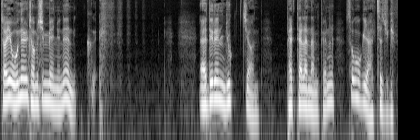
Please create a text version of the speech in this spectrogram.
저희 오늘 점심 메뉴는 그 애들은 육전, 배탈난 남편은 소고기 야채죽입니다.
